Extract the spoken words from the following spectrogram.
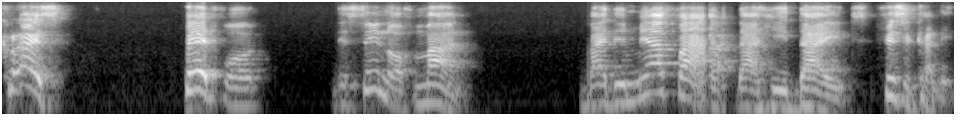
Christ paid for the sin of man by the mere fact that he died physically,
